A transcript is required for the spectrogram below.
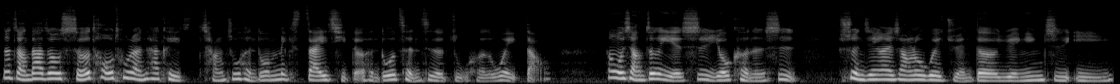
那长大之后，舌头突然它可以尝出很多 mix 在一起的很多层次的组合的味道。那我想这个也是有可能是瞬间爱上肉桂卷的原因之一。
